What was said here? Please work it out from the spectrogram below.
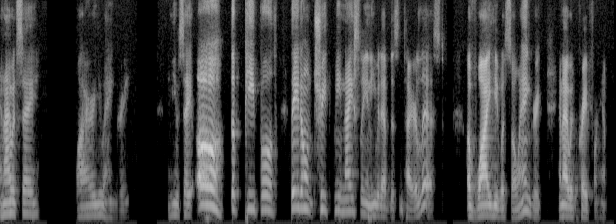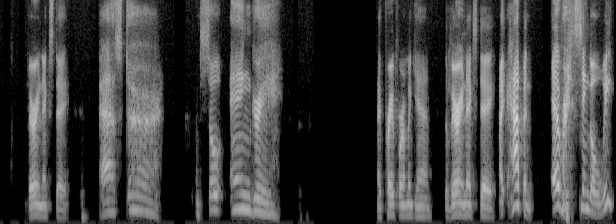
And I would say, Why are you angry? And he would say, Oh, the people, they don't treat me nicely. And he would have this entire list of why he was so angry. And I would pray for him. Very next day, Pastor, I'm so angry. I pray for him again. The very next day, it happened every single week,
